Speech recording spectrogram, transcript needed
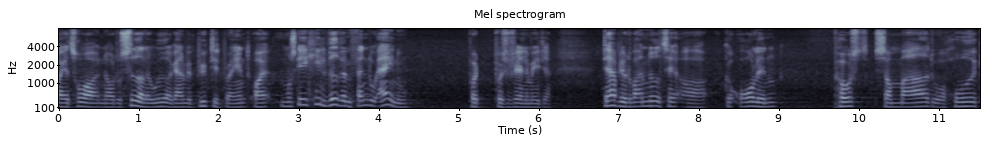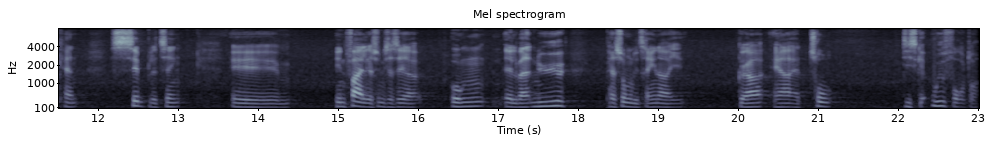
Og jeg tror, når du sidder derude og gerne vil bygge dit brand, og måske ikke helt ved, hvem fanden du er endnu på, på sociale medier, der bliver du bare nødt til at gå all in, post så meget du overhovedet kan, simple ting. Øh, en fejl, jeg synes, jeg ser unge, eller hvad, nye personlige trænere i- gør, er at tro, de skal udfordre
